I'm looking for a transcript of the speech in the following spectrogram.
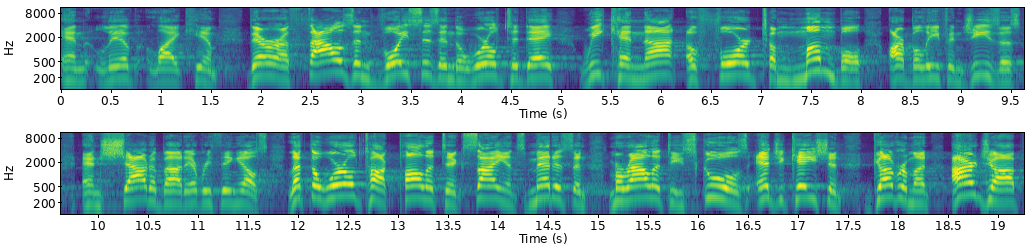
and live like him. There are a thousand voices in the world today. We cannot afford to mumble our belief in Jesus and shout about everything else. Let the world talk politics, science, medicine, morality, schools, education, government. Our job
